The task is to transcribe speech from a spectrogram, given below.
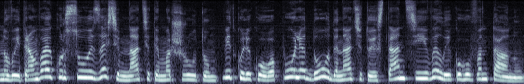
Новий трамвай курсує за 17 маршрутом від Кулікова поля до 11-ї станції Великого фонтану.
